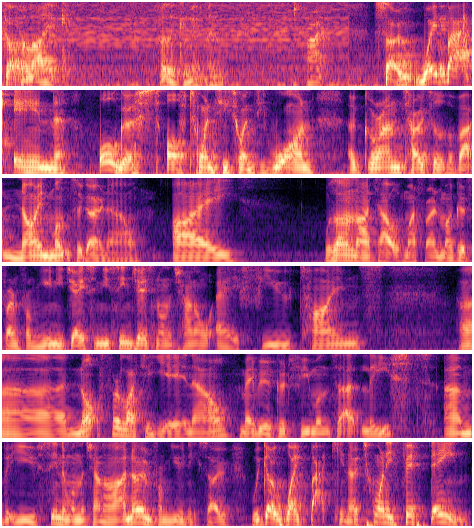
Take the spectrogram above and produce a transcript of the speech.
Drop a like for the commitment. Right. So, way back in August of 2021, a grand total of about nine months ago now, I was on a night out with my friend, my good friend from uni, Jason. You've seen Jason on the channel a few times. Uh, not for like a year now, maybe a good few months at least. Um, but you've seen him on the channel. I know him from uni, so we go way back, you know, 2015.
